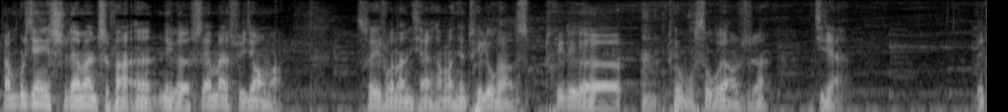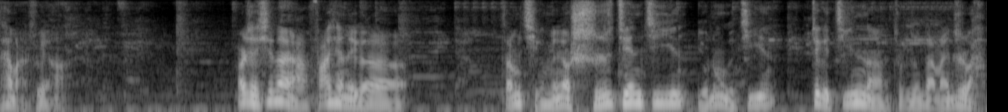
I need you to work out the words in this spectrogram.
咱们不是建议十点半吃饭，嗯，那个十点半睡觉吗？所以说呢，你想想看，往前推六个小时，推这个 推五四五个小时，几点？别太晚睡哈。而且现在啊，发现这个，咱们起个名叫时间基因，有这么个基因，这个基因呢，就是一种蛋白质吧。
